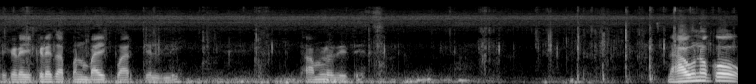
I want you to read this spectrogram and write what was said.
तिकडे इकडेच आपण बाईक पार्क केलेली. थांबलो तिथेच. धावू नको.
